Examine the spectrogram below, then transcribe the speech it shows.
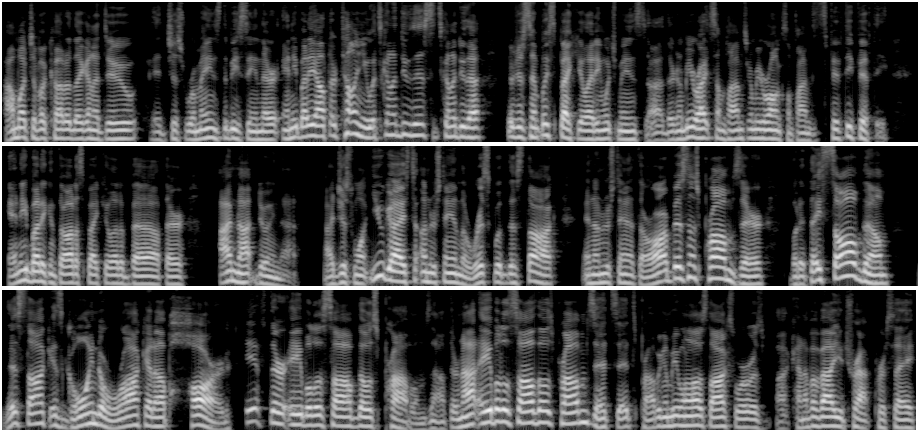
How much of a cut are they going to do? It just remains to be seen there. Anybody out there telling you it's going to do this, it's going to do that, they're just simply speculating, which means uh, they're going to be right sometimes, going to be wrong sometimes. It's 50 50. Anybody can throw out a speculative bet out there. I'm not doing that. I just want you guys to understand the risk with this stock and understand that there are business problems there, but if they solve them, this stock is going to rocket up hard if they're able to solve those problems. Now, if they're not able to solve those problems, it's it's probably going to be one of those stocks where it was uh, kind of a value trap per se.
